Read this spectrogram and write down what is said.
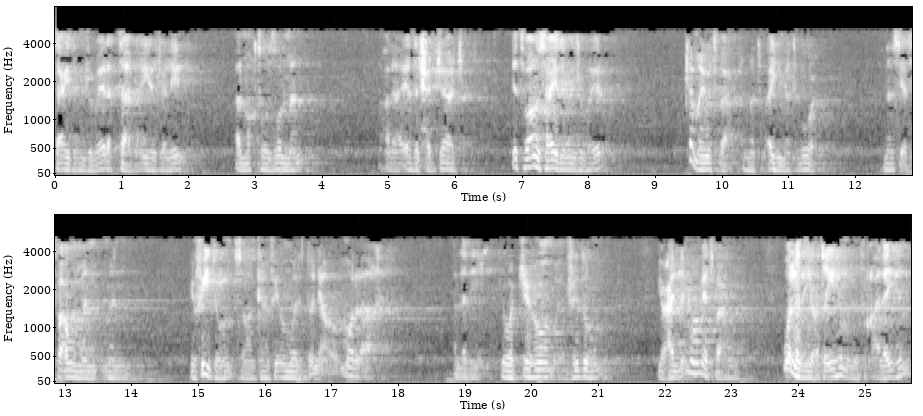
سعيد بن جبير التابعي الجليل. المقتول ظلما على يد الحجاج. يتبعون سعيد بن جبير كما يتبع أي متبوع. الناس يتبعون من من يفيدهم سواء كان في أمور الدنيا أو أمور الآخرة. الذي يوجههم ويرشدهم يعلمهم يتبعون والذي يعطيهم وينفق عليهم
